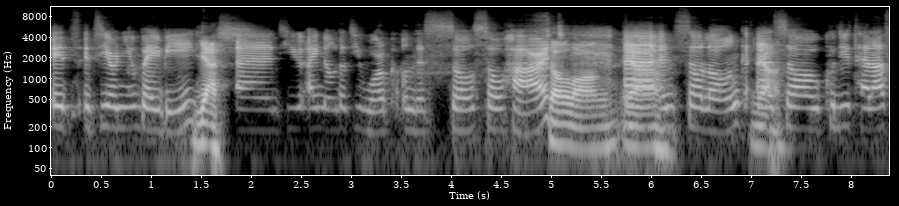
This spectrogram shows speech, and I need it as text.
it's it's your new baby. Yes. And you, I know that you work on this so so hard. So long. Uh, yeah. Uh, and so long. Uh, yeah. Uh, so could you tell us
